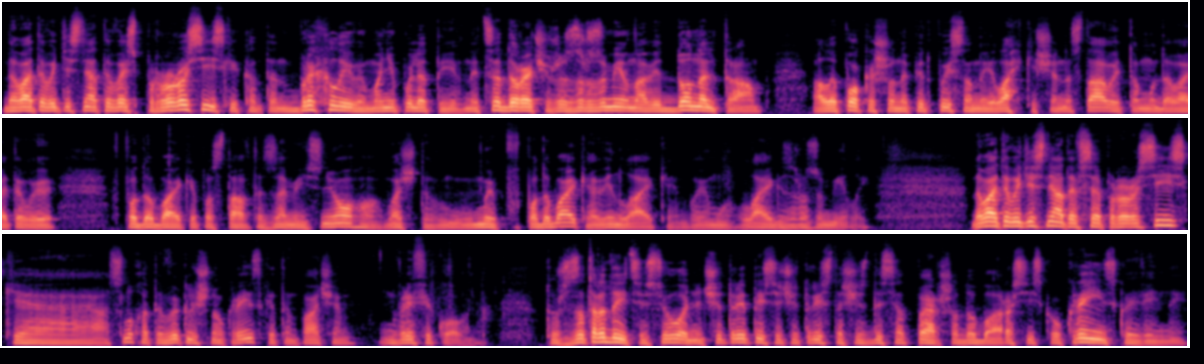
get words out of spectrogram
Давайте витісняти весь проросійський контент, брехливий, маніпулятивний. Це, до речі, вже зрозумів навіть Дональд Трамп, але поки що не підписаний, лайки ще не ставить, тому давайте ви вподобайки поставте замість нього. Бачите, ми вподобайки, а він лайки, бо йому лайк зрозумілий. Давайте витісняти все проросійське, слухати виключно українське, тим паче верифіковане. Тож, за традицією, сьогодні 4361 доба російсько-української війни,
